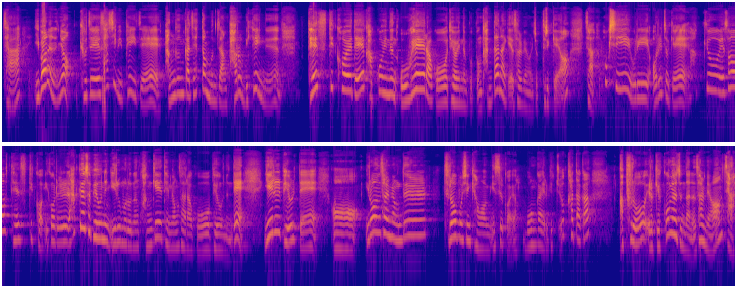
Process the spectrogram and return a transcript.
자, 이번에는요, 교재 42페이지에 방금까지 했던 문장 바로 밑에 있는 대 스티커에 대해 갖고 있는 오해라고 되어 있는 부분 간단하게 설명을 좀 드릴게요. 자, 혹시 우리 어릴 적에 학교에서 대 스티커, 이거를 학교에서 배우는 이름으로는 관계 대명사라고 배우는데, 얘를 배울 때, 어, 이런 설명들 들어보신 경험 있을 거예요. 뭔가 이렇게 쭉 하다가 앞으로 이렇게 꾸며준다는 설명. 자,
